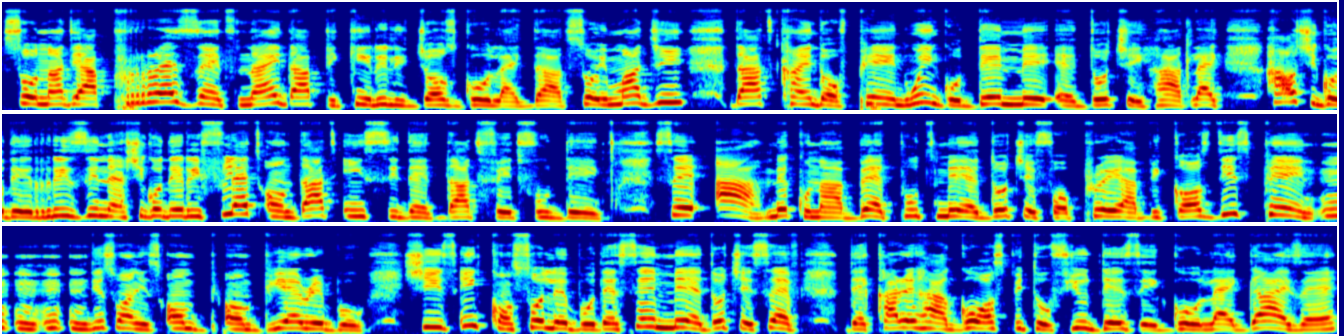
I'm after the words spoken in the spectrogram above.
So na their present na that pikin really just go like that. So imagine that kind of pain wey go dey May Edochie heart. Like how she go dey reason and she go dey reflect on that incident that fateful day. Say ah make una abeg put May Edochie for prayer because this pain mm -mm, mm -mm, this one is un unbearable. She is inconsolable. They say May Edochie sef dey carry her go hospital few days ago. Like guys eh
